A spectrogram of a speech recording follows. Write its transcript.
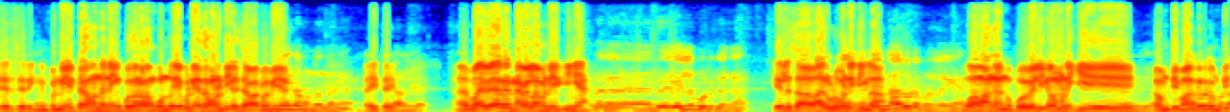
சரி சரிங்க இப்போ நீட்டாக வந்து நீங்கள் புதன்கிழமை கொண்டு எப்போ நேற்று கொண்டுட்டீங்க செவ்வாய்க்கிழமையா? ரைட் ரைட் வேற என்ன வெள்ளாமை பண்ணியிருக்கீங்க வேற இது எள்ளு போட்டுக்கோங்க. எள்ளு சா அறுவடை பண்ணிட்டீங்களா? வாங்க அங்கே இப்போ வெள்ளிக்கிழமை மணிக்கு கமிட்டி மார்க்கெட் கமிட்டி.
